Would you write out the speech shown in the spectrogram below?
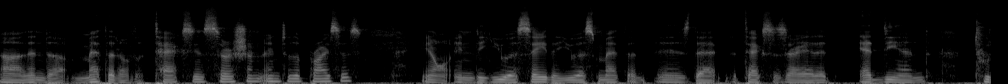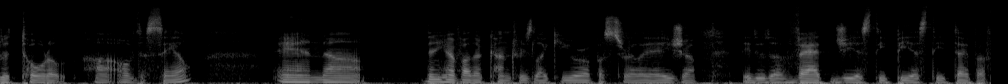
Uh, then the method of the tax insertion into the prices. You know in the USA the US method is that the taxes are added at the end to the total uh, of the sale. And uh, then you have other countries like Europe, Australia, Asia they do the VAT, GST, PST type of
